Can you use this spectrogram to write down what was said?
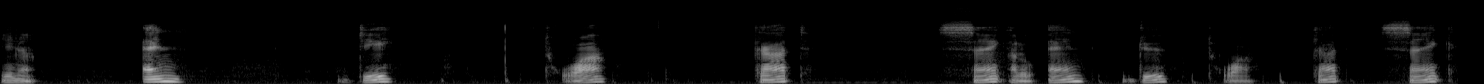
Il y en a N, D, 3, 4, 5, alors 1, 2, 3, 4, 5,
